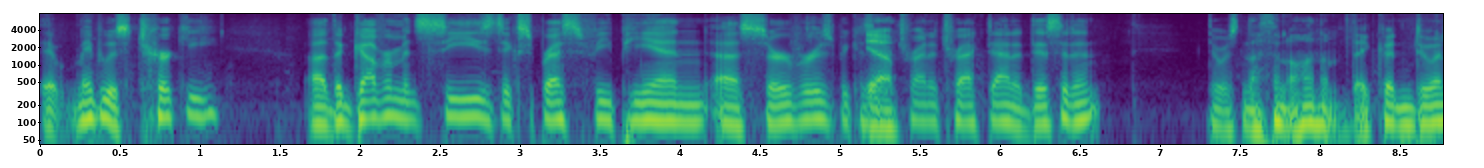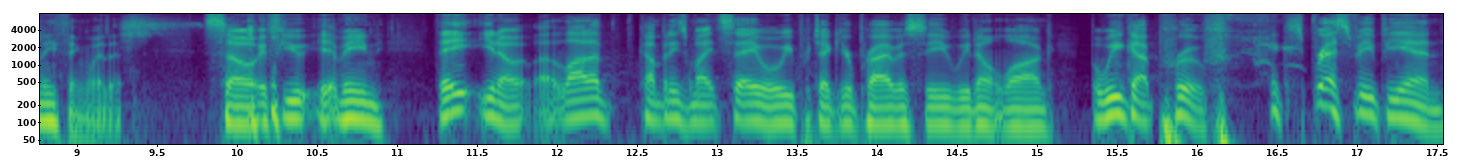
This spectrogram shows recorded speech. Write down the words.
maybe it was Turkey. Uh, the government seized ExpressVPN uh, servers because Yeah. they're trying to track down a dissident. There was nothing on them. They couldn't do anything with it. So if you, I mean, they, you know, a lot of companies might say, well, we protect your privacy, we don't log, but we got proof. ExpressVPN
